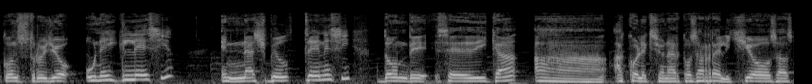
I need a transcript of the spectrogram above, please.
construyó una iglesia en Nashville, Tennessee, donde se dedica a, a coleccionar cosas religiosas,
